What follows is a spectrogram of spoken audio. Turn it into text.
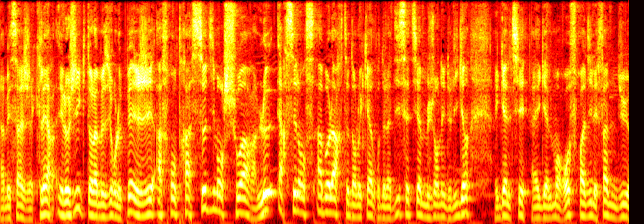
Un message clair et logique dans la mesure où le PSG affrontera ce dimanche soir le RC Lens à Bollard dans le cadre de la 17e journée de Ligue 1. Galtier a également refroidi les fans du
